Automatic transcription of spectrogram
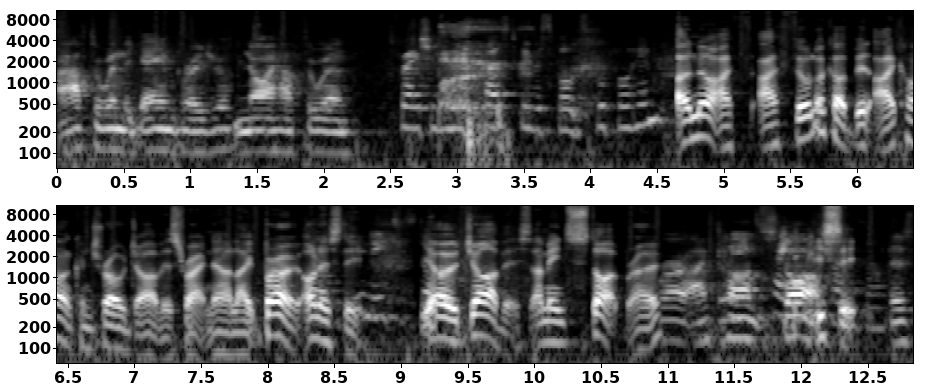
I have to win the game, Fraser. You know I have to win. Fraser, you're supposed to be responsible for him. Uh, I know. I, f- I feel like I've been. I can't control Jarvis right now. Like, bro, honestly. You need to stop. Yo, Jarvis. I mean, stop, bro. Bro, I can't need stop. You see- off. There's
